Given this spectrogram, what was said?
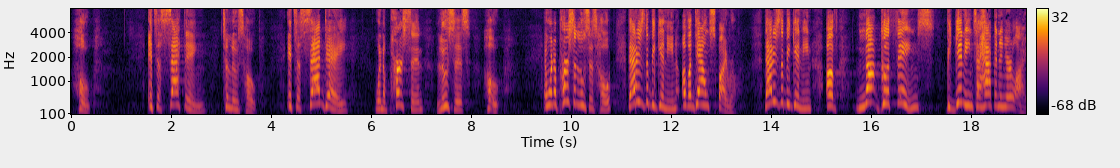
hope. It's a sad thing to lose hope. It's a sad day when a person loses hope. And when a person loses hope, that is the beginning of a down spiral. That is the beginning of not good things beginning to happen in your life.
